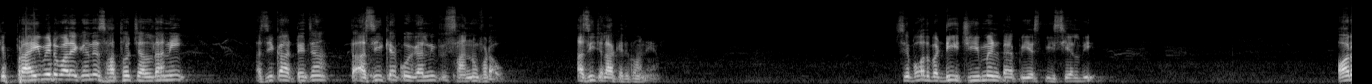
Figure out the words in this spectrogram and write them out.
ਕਿ ਪ੍ਰਾਈਵੇਟ ਵਾਲੇ ਕਹਿੰਦੇ ਸਾਥੋਂ ਚੱਲਦਾ ਨਹੀਂ, ਅਸੀਂ ਘਾਟੇ 'ਚ ਹਾਂ, ਤਾਂ ਅਸੀਂ ਕਿਹਾ ਕੋਈ ਗੱਲ ਨਹੀਂ, ਤੁਸੀਂ ਸਾਨੂੰ ਫੜਾਓ। ਅਸੀਂ ਚਲਾ ਕੇ ਦਿਖਾਉਂਦੇ ਹਾਂ। ਸੇ ਬਹੁਤ ਵੱਡੀ ਅਚੀਵਮੈਂਟ ਹੈ ਪੀਐਸਪੀਸੀਐਲ ਦੀ। ਔਰ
